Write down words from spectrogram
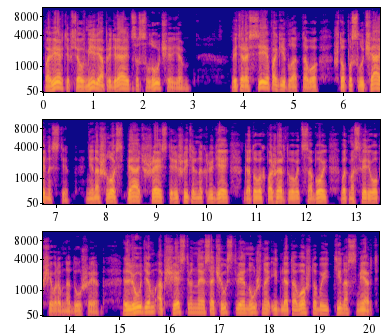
Поверьте, все в мире определяется случаем. Ведь и Россия погибла от того, что по случайности не нашлось пять-шесть решительных людей, готовых пожертвовать собой в атмосфере общего равнодушия. Людям общественное сочувствие нужно и для того, чтобы идти на смерть.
